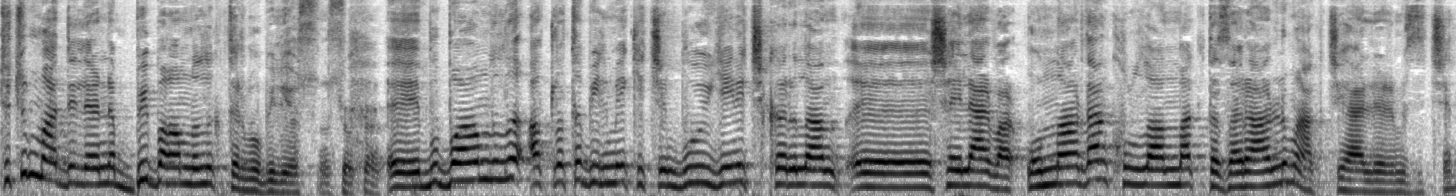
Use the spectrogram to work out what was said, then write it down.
tütün maddelerine bir bağımlılıktır bu biliyorsunuz. Çok haklısın. E, bu bağımlılığı atlatabilmek için bu yeni çıkarılan e, şeyler var. Onlardan kullanmak da zararlı mı akciğerlerimiz için?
